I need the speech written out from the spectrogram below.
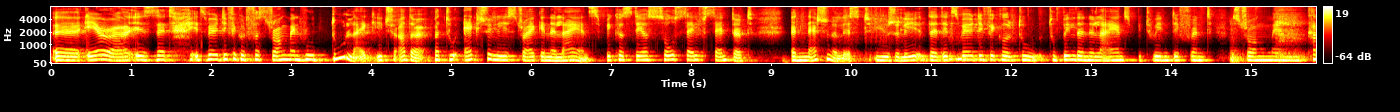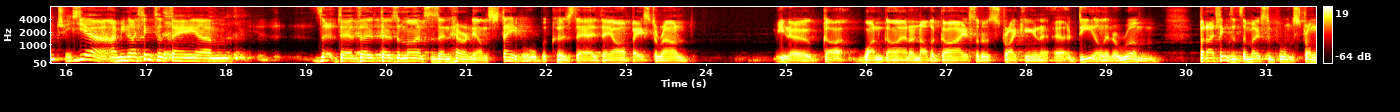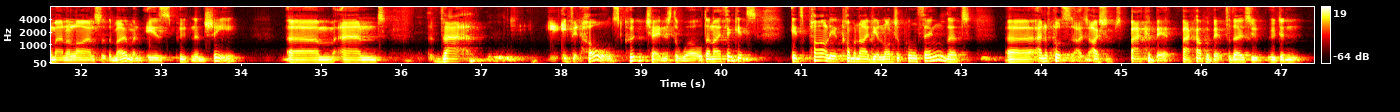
era is that it's very difficult for strongmen who do like each other, but to actually strike an alliance because they are so self-centered and nationalist usually that it's very difficult to to build an alliance between different strongmen countries. Yeah, I mean, I think that they. Um, the, the, those alliances are inherently unstable because they they are based around you know, one guy and another guy sort of striking a, a, deal in a room. But I think that the most important strongman alliance at the moment is Putin and Xi. Um, and that, if it holds, could change the world. And I think it's it's partly a common ideological thing that, uh, and of course, I, I, should back a bit, back up a bit for those who, who didn't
